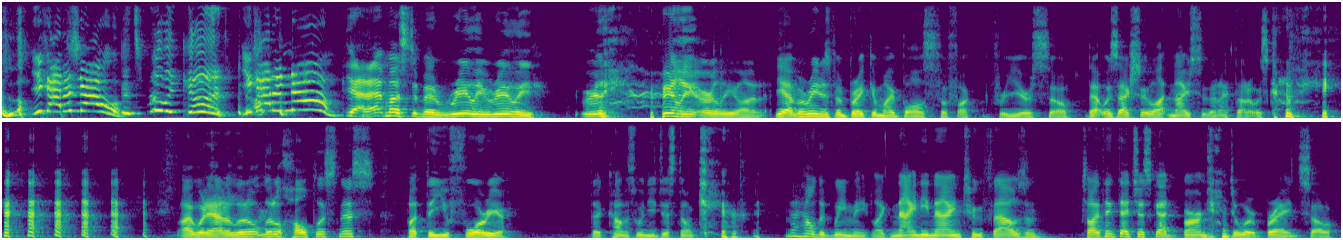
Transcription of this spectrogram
You gotta know. It's really good. You gotta know. Yeah, that must have been really, really, really, really early on. Yeah, Marina's been breaking my balls for fuck for years, so that was actually a lot nicer than I thought it was gonna be. I would add a little little hopelessness, but the euphoria that comes when you just don't care. when the hell did we meet? Like 99, 2000? So I think that just got burned into her brain. So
